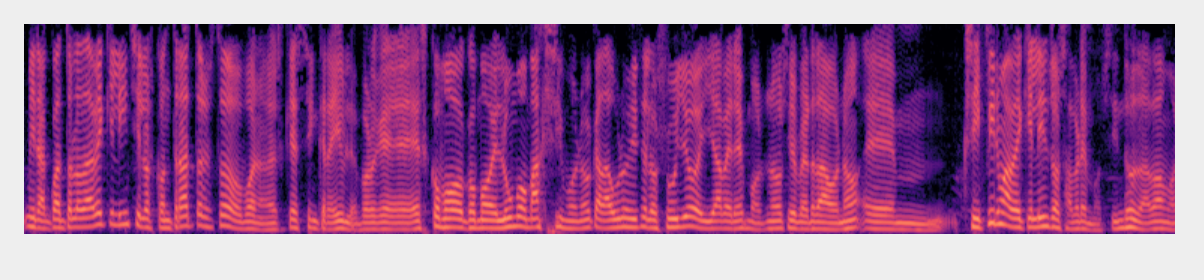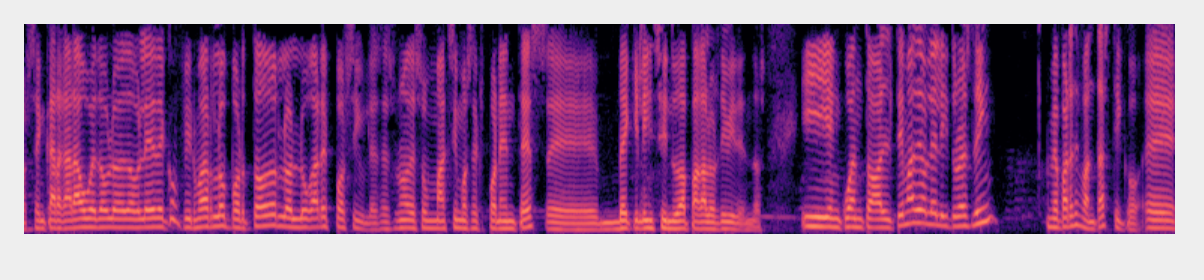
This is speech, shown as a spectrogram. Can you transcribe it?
mira, en cuanto a lo de Becky Lynch y los contratos, esto, bueno, es que es increíble, porque es como, como el humo máximo, ¿no? Cada uno dice lo suyo y ya veremos, ¿no? Si es verdad o no. Em, si firma Becky Lynch lo sabremos, sin duda, vamos. Se encargará WWE de confirmarlo por todos los lugares posibles. Es uno de sus máximos exponentes. Eh, Becky Lynch sin duda paga los dividendos. Y en cuanto al tema de All Elite Wrestling, me parece fantástico. Eh,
